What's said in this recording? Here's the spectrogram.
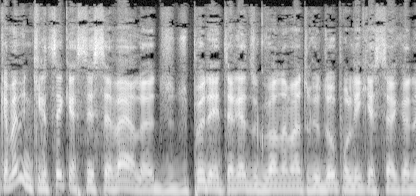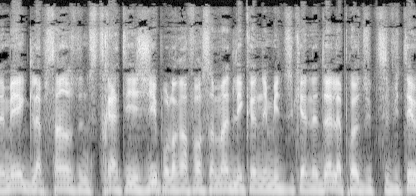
quand même une critique assez sévère du, peu d'intérêt du gouvernement Trudeau pour les questions économiques, de l'absence d'une stratégie pour le renforcement de l'économie du Canada, la productivité.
